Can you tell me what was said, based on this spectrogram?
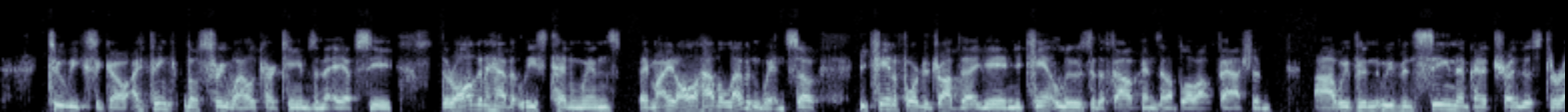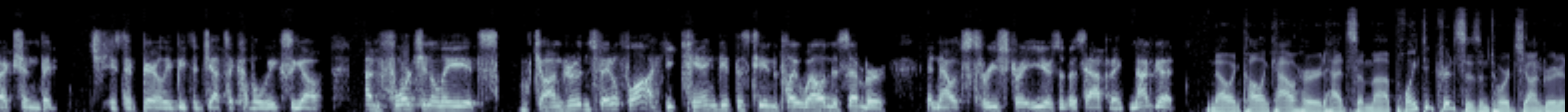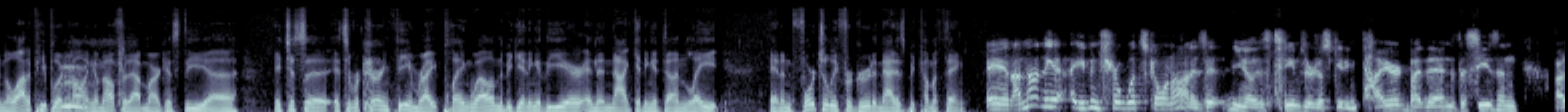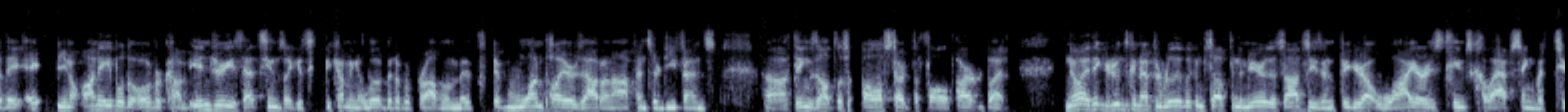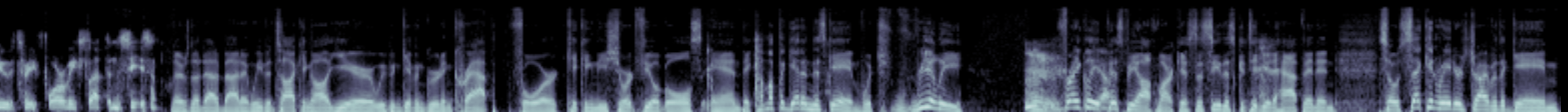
two weeks ago. I think those three wildcard teams in the AFC, they're all going to have at least 10 wins. They might all have 11 wins. So you can't afford to drop that game. You can't lose to the Falcons in a blowout fashion. Uh, we've been we've been seeing them kind of trend this direction. They, geez, they barely beat the Jets a couple weeks ago. Unfortunately, it's Jon Gruden's fatal flaw. He can't get this team to play well in December, and now it's three straight years of this happening. Not good. No, and Colin Cowherd had some uh, pointed criticism towards Jon Gruden. A lot of people are calling him out for that, Marcus. The uh, it's just a it's a recurring theme, right? Playing well in the beginning of the year and then not getting it done late. And unfortunately for Gruden, that has become a thing. And I'm not even sure what's going on. Is it you know his teams are just getting tired by the end of the season? Are they you know unable to overcome injuries? That seems like it's becoming a little bit of a problem. If if one player's out on offense or defense, uh, things all all start to fall apart. But no, I think Gruden's going to have to really look himself in the mirror this offseason and figure out why are his teams collapsing with two, three, four weeks left in the season. There's no doubt about it. We've been talking all year. We've been giving Gruden crap for kicking these short field goals, and they come up again in this game, which really, mm. frankly, it yeah. pissed me off, Marcus, to see this continue to happen. And so, second Raiders drive of the game,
